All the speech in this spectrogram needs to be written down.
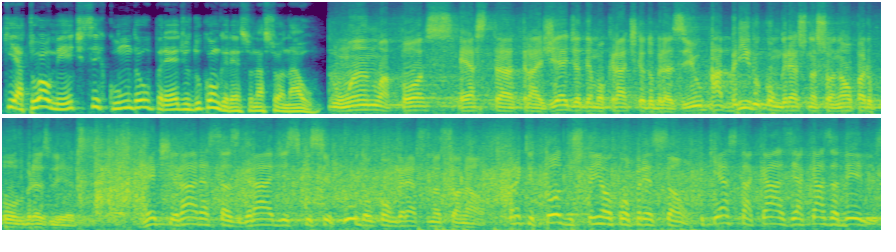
que atualmente circundam o prédio do Congresso Nacional. Um ano após esta tragédia democrática do Brasil, abrir o Congresso Nacional para o povo brasileiro retirar essas grades que circundam o Congresso Nacional, para que todos tenham a compreensão que esta casa é a casa deles,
